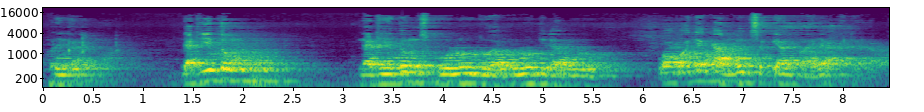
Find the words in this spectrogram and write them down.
Berikan semua tidak dihitung. Tidak dihitung 10, 20, 30 pokoknya kambing sekian banyak ada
